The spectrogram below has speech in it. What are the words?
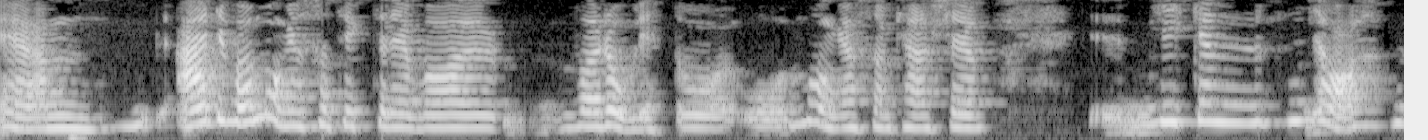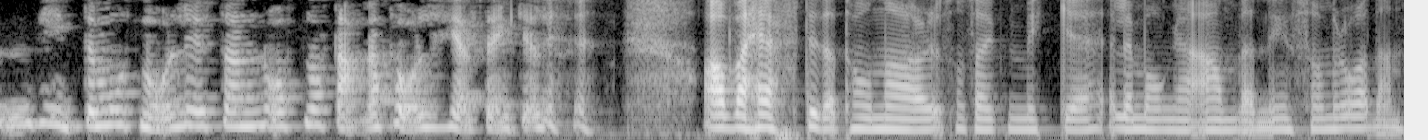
eh, det var många som tyckte det var, var roligt och, och många som kanske eh, gick en, ja, inte mot Molly utan åt något annat håll helt enkelt. ja, vad häftigt att hon har som sagt mycket eller många användningsområden.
